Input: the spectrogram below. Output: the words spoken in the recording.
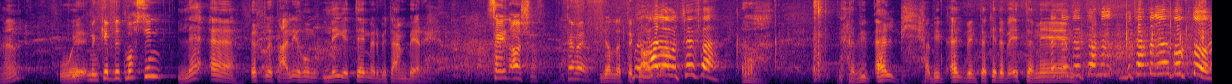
ها؟ و... من كبدة محسن؟ لا اخلط عليهم ليا التامر بتاع امبارح. سيد أشرف تمام. يلا اتكل على الله. والشفا حبيب قلبي حبيب قلبي انت كده بقيت تمام. انت بتعمل بتعمل إيه يا دكتور؟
